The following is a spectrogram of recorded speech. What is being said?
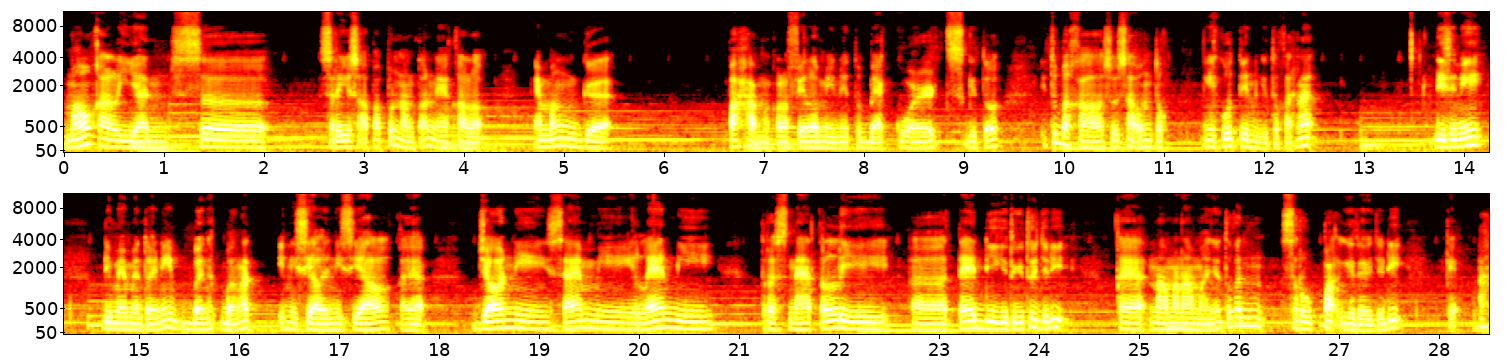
mau kalian se serius apa pun nontonnya kalau emang gak paham kalau film ini tuh backwards gitu itu bakal susah untuk ngikutin gitu. Karena di sini di Memento ini banyak banget inisial-inisial kayak Johnny, Sammy, Lenny, terus Natalie, uh, Teddy gitu-gitu. Jadi kayak nama-namanya tuh kan serupa gitu ya. Jadi kayak ah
